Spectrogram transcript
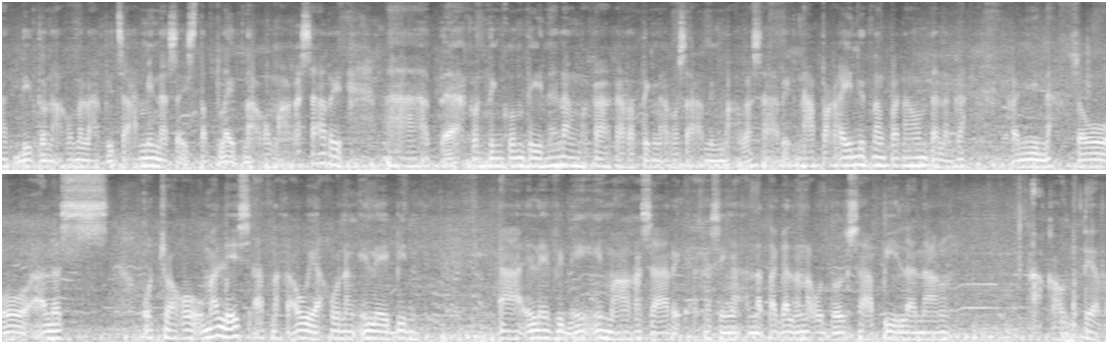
At dito na ako malapit sa amin. Nasa stoplight na ako mga. At ah, konting-konti na lang makakarating na ako sa amin mga. Napakainit ng panahon talaga kanina. So, alas 8 ako umalis at nakauwi ako ng 11 ah 11 a.m. mga kasari kasi nga natagalan ako doon sa pila ng ah, counter.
